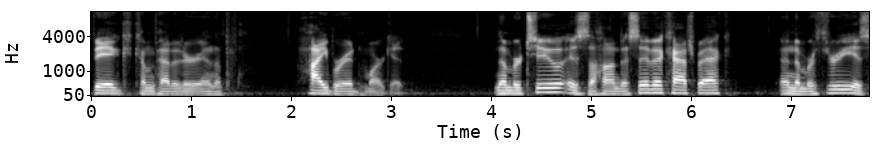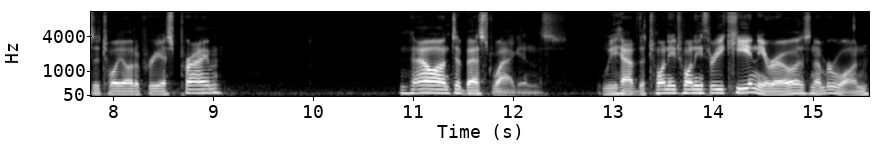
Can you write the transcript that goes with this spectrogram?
big competitor in the hybrid market. Number two is the Honda Civic hatchback, and number three is the Toyota Prius Prime. Now on to best wagons. We have the 2023 Kia Niro as number one,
